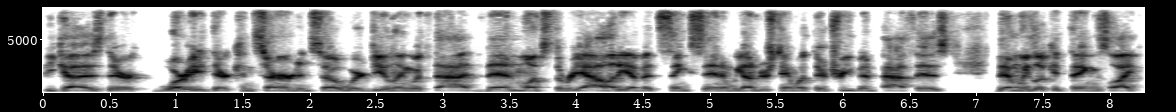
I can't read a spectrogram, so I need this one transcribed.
because they're worried, they're concerned. And so we're dealing with that. Then, once the reality of it sinks in and we understand what their treatment path is, then we look at things like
